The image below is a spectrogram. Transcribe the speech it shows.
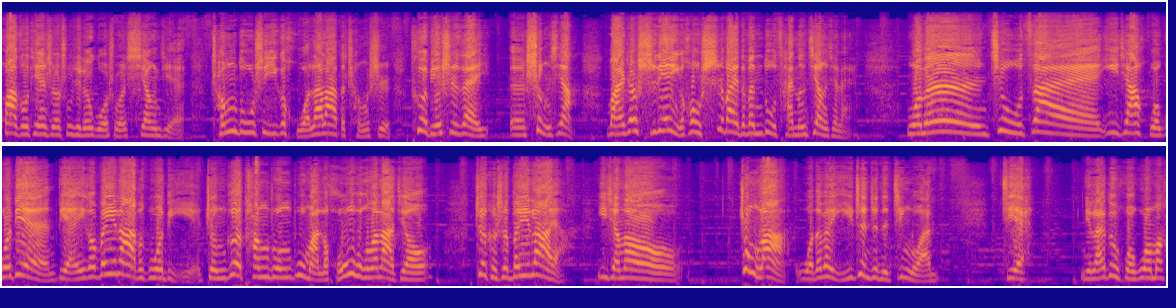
化作天蛇出去刘国说：“香姐，成都是一个火辣辣的城市，特别是在呃盛夏，晚上十点以后，室外的温度才能降下来。我们就在一家火锅店点一个微辣的锅底，整个汤中布满了红红的辣椒，这可是微辣呀！一想到重辣，我的胃一阵阵的痉挛。姐，你来顿火锅吗？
